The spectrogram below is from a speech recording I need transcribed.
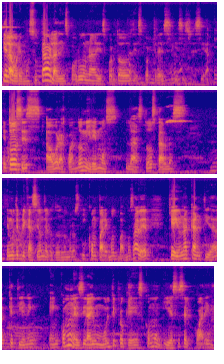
y elaboremos su tabla, 10 por 1, 10 por 2, 10 por 3 y así sucesivamente. Entonces, ahora cuando miremos las dos tablas de multiplicación de los dos números y comparemos, vamos a ver que hay una cantidad que tienen en común, es decir, hay un múltiplo que es común y ese es el 40.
